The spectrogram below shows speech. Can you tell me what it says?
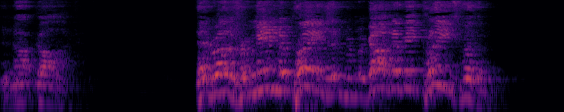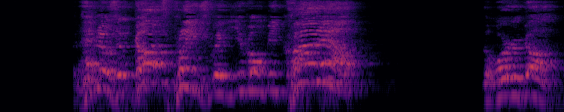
and not God. They'd rather for men to praise them than for God to be pleased with them. But how knows if God's pleased with you, you're going to be crying out the Word of God.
